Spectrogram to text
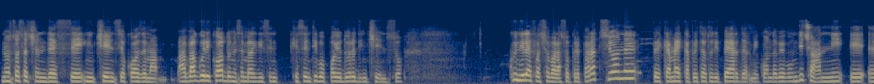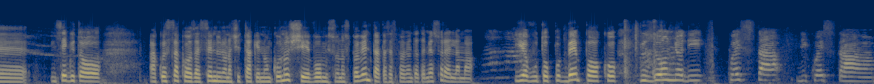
Non so se accendesse incensi o cose, ma a vago ricordo mi sembra che sentivo poi odore di incenso. Quindi lei faceva la sua preparazione perché a me è capitato di perdermi quando avevo 11 anni e eh, in seguito a questa cosa, essendo in una città che non conoscevo, mi sono spaventata, si è spaventata mia sorella, ma io ho avuto po- ben poco bisogno di questa di questa,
